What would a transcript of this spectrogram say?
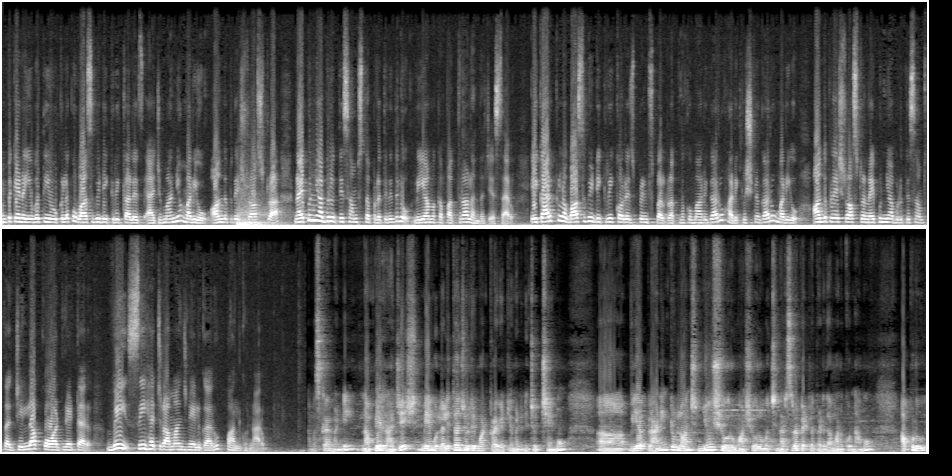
ఎంపికైన యువతి యువకులకు వాసవి డిగ్రీ కాలేజ్ యాజమాన్యం మరియు ఆంధ్రప్రదేశ్ రాష్ట్ర నైపుణ్యాభివృద్ధి సంస్థ ప్రతినిధులు నియామక పత్రాలు అందజేశారు. ఈ కార్యక్రమంలో Vasavi degree college principal Ratnakumari గారు హరికృష్ణ గారు మరియు ఆంధ్రప్రదేశ్ రాష్ట్ర నైపుణ్యాభివృద్ధి సంస్థ జిల్లా కోఆర్డినేటర్ వి సిహెచ్ రామాంజనేయులు గారు పాల్గొన్నారు. నమస్కారం అండి. నా పేరు రాజేష్. మేము Lalitha jewellery mart private limited నుంచి వచ్చాము. We're planning to launch new showroom ఆ షోరూమ్ వచ్చి నర్సరాపేటలో పెడదాం అనుకున్నాము. అప్పుడు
